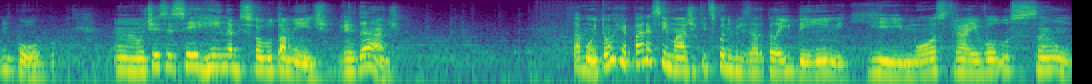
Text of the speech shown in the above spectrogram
um pouco. Ah, o GCC reina absolutamente, verdade? Tá bom, então repare essa imagem aqui disponibilizada pela IBM, que mostra a evolução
